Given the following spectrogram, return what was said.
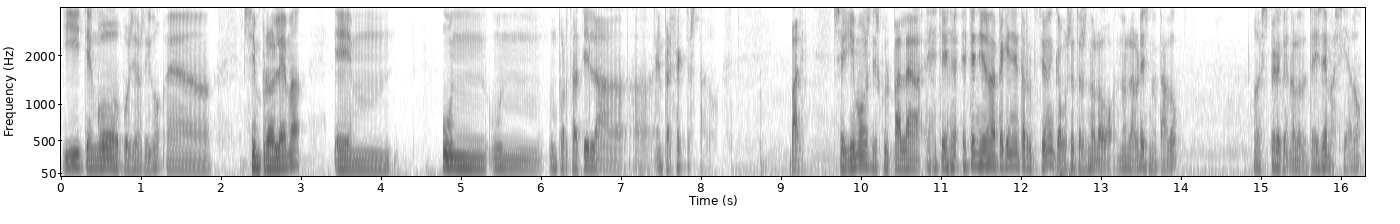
y tengo pues ya os digo eh, sin problema em, un, un, portátil en perfecto estado. Vale, seguimos, disculpadla, he, tenido una pequeña interrupción en que vosotros no lo, no lo habréis notado, o espero que no lo notéis demasiado.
